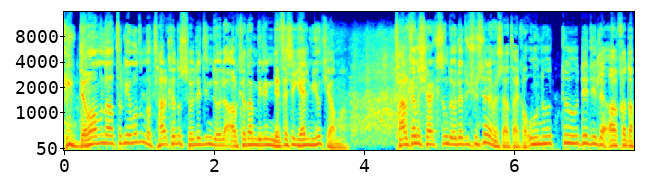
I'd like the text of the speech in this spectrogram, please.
Devamını hatırlayamadım da Tarkan'ın söylediğinde öyle arkadan birinin nefese gelmiyor ki ama. Tarkan'ın şarkısında öyle düşünsene mesela Tarkan. Unuttu dediler arkadan.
